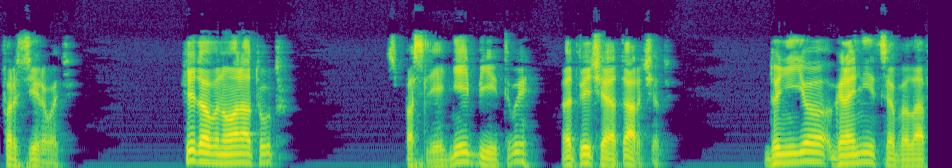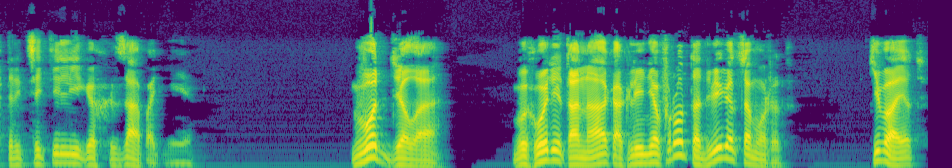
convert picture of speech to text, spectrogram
форсировать. И давно она тут? С последней битвы, отвечает Арчет. До нее граница была в тридцати лигах западнее. Вот дела. Выходит, она, как линия фронта, двигаться может. Кивает.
